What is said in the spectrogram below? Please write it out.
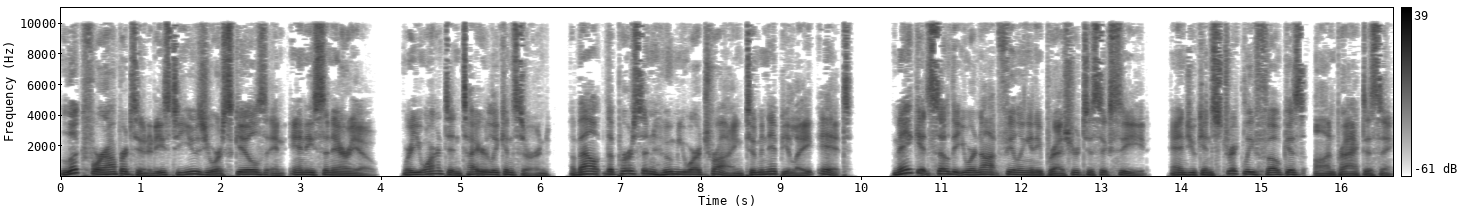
Look for opportunities to use your skills in any scenario where you aren't entirely concerned about the person whom you are trying to manipulate it. Make it so that you are not feeling any pressure to succeed, and you can strictly focus on practicing.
